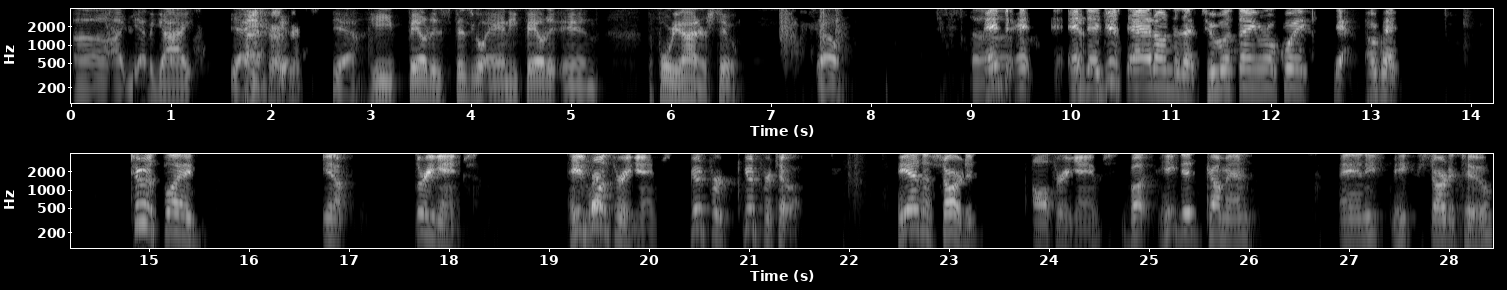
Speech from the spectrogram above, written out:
Uh, I, yeah, the guy, yeah, he, yeah, he failed his physical and he failed it in the 49ers too. So, uh, and and, and yeah. just add on to that Tua thing real quick. Yeah. Okay. Tua's played, you know, three games. He's right. won three games. Good for good for Tua. He hasn't started all three games, but he did come in and he's he started two.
